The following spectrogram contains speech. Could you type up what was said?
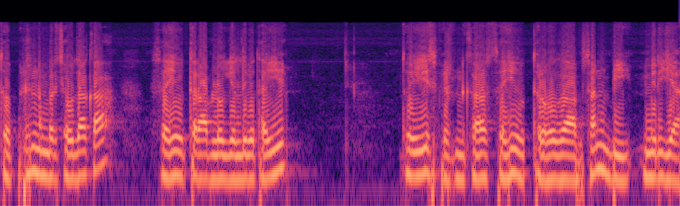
तो प्रश्न नंबर चौदह का सही उत्तर आप लोग जल्दी बताइए। तो इस प्रश्न का सही उत्तर होगा ऑप्शन बी, मिर्ज़ा।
